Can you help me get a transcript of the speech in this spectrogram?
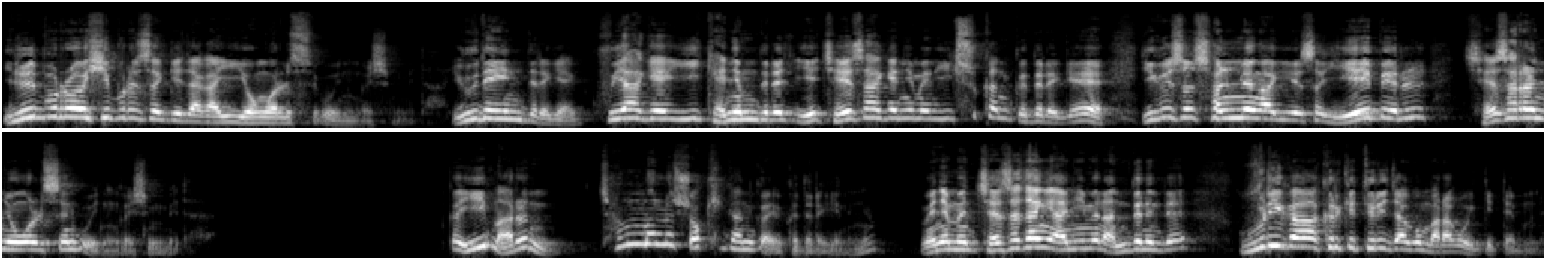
일부러 히브리서 기자가 이 용어를 쓰고 있는 것입니다. 유대인들에게 구약의 이 개념들의 제사 개념에 익숙한 그들에게 이것을 설명하기 위해서 예배를 제사라는 용어를 쓰고 있는 것입니다. 그러니까 이 말은 정말로 쇼킹한 거예요 그들에게는요. 왜냐하면 제사장이 아니면 안 되는데 우리가 그렇게 드리자고 말하고 있기 때문에.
